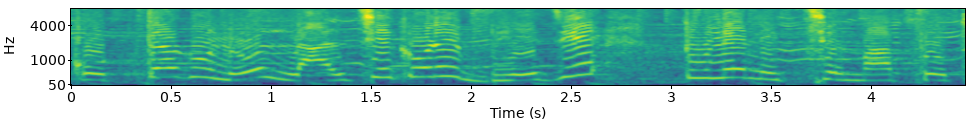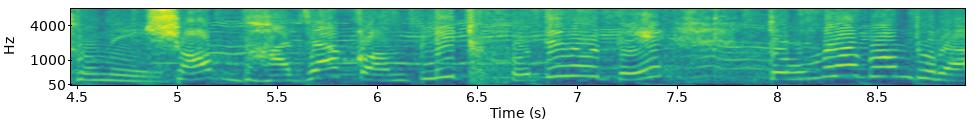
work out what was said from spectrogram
কোপ্তাগুলো লালচে করে ভেজে তুলে নিচ্ছে মা প্রথমে। সব ভাজা কমপ্লিট হতে হতে তোমরা বন্ধুরা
